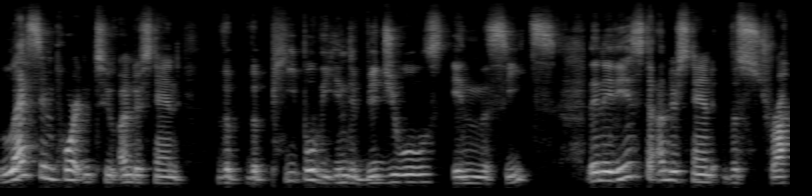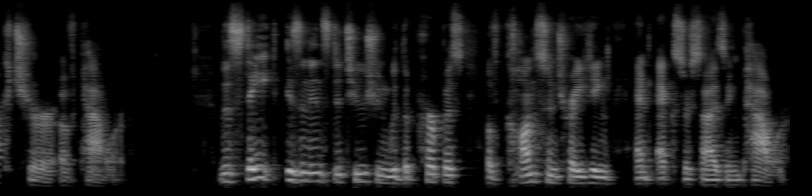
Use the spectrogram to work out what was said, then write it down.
less important to understand the, the people, the individuals in the seats, than it is to understand the structure of power. The state is an institution with the purpose of concentrating and exercising power.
